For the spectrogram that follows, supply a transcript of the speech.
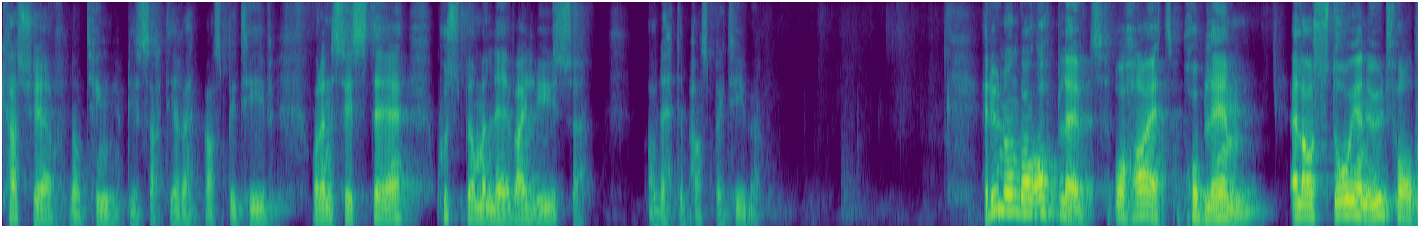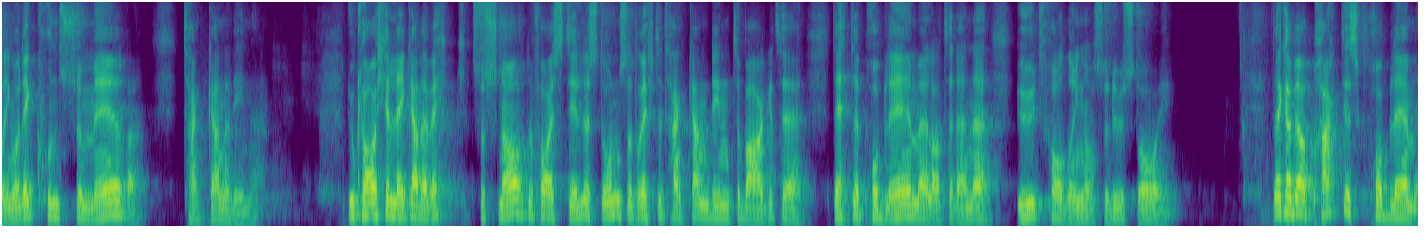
Hva skjer når ting blir satt i rett perspektiv? Og den siste er hvordan bør vi leve i lyset av dette perspektivet? Har du noen gang opplevd å ha et problem eller å stå i en utfordring, og det konsumerer tankene dine? Du klarer ikke å legge det vekk. Så snart du får en stille stund, så drifter tankene dine tilbake til dette problemet eller til denne utfordringa som du står i. Det kan være et praktisk problem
